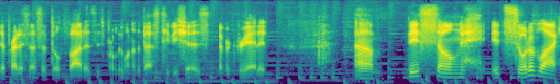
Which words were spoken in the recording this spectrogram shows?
the predecessor, Build Fighters, is probably one of the best TV shows ever created. Um, this song, it's sort of like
